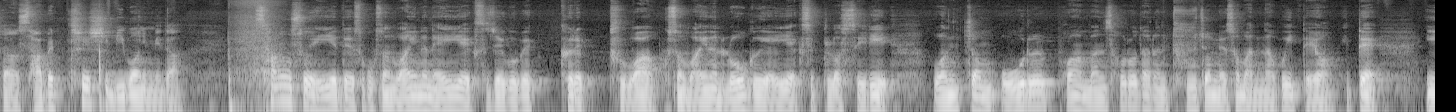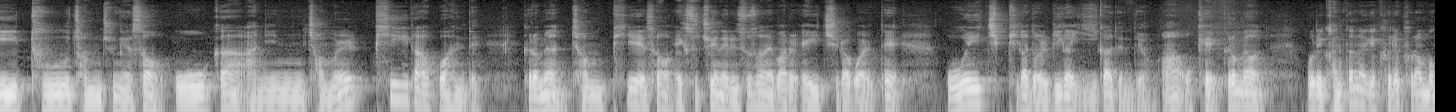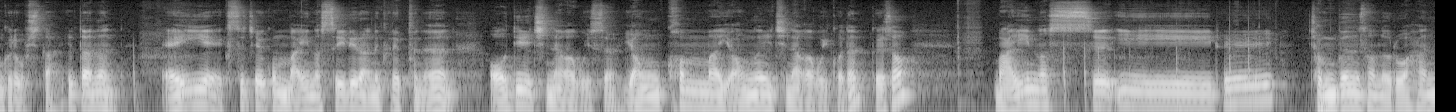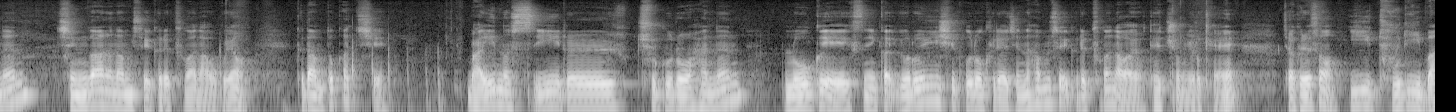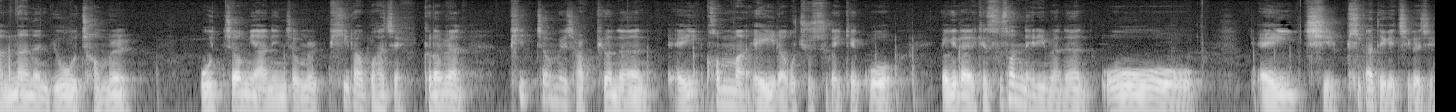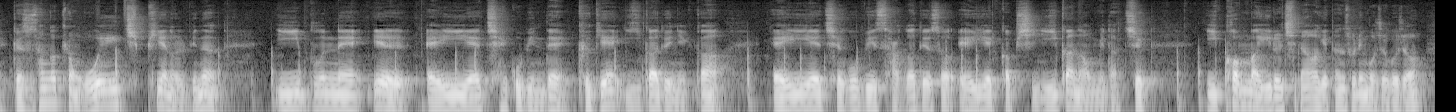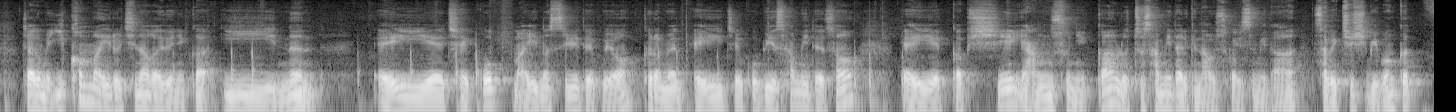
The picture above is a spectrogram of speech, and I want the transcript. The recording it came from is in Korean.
자, 472번입니다. 상수 a에 대해서 곡선 y는 ax 제곱의 그래프와 곡선 y는 로그 ax 플러스 1이 원점 5를 포함한 서로 다른 두 점에서 만나고 있대요. 이때 이 두 점 중에서 5가 아닌 점을 P라고 한대. 그러면 점 P에서 X축에 내린 수선의 발을 H라고 할 때 OHP가 넓이가 2가 된대요. 아, 오케이. 그러면 우리 간단하게 그래프를 한번 그려봅시다. 일단은 A의 X제곱 마이너스 1이라는 그래프는 어디를 지나가고 있어요? 0,0을 지나가고 있거든. 그래서 마이너스 1을 점근선으로 하는 증가하는 함수의 그래프가 나오고요. 그 다음 똑같이 마이너스 1을 축으로 하는 로그 AX니까 이런 식으로 그려지는 함수의 그래프가 나와요. 대충 이렇게. 자, 그래서 이 둘이 만나는 요 점을 5점이 아닌 점을 P라고 하지. 그러면 P점의 좌표는 A, A라고 줄 수가 있겠고 여기다 이렇게 수선 내리면은 O H P가 되겠지, 그지? 그래서 삼각형 OHP의 넓이는 2분의 1 A의 제곱인데 그게 2가 되니까 A의 제곱이 4가 돼서 A의 값이 2가 나옵니다. 즉 2,2를 지나가겠다는 소린 거죠, 그죠? 자, 그러면 2,2를 지나가야 되니까 2는 a의 제곱 마이너스 1이 되고요. 그러면 a 제곱이 3이 돼서 a의 값이 양수니까 루트 3이다 이렇게 나올 수가 있습니다. 472번 끝.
